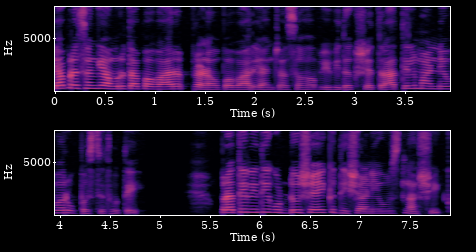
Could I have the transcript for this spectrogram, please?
या प्रसंगी अमृता पवार प्रणव पवार यांच्यासह विविध क्षेत्रातील मान्यवर उपस्थित होते. प्रतिनिधी गुड्डू शेख दिशा न्यूज नाशिक.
